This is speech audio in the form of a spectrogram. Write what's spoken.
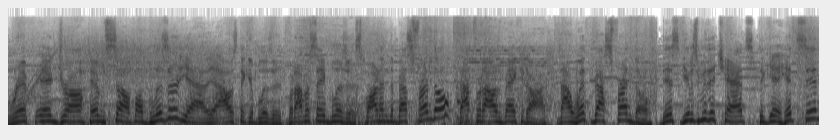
Rip Indra himself. Oh, Blizzard? Yeah, yeah, I was thinking Blizzard. But I'm gonna say Blizzard. Spawning the best friend though? That's what I was banking on. Now with best friend though, this gives me the chance to get hits in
